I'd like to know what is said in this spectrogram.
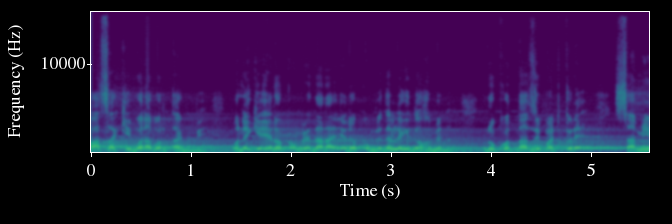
পাশা কি বরাবর থাকবে? অনেকে এরকম দাঁড়ায় এরকম বেদারলে কিন্তু হবে না। রুকত নাজি পাঠ করে সামি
